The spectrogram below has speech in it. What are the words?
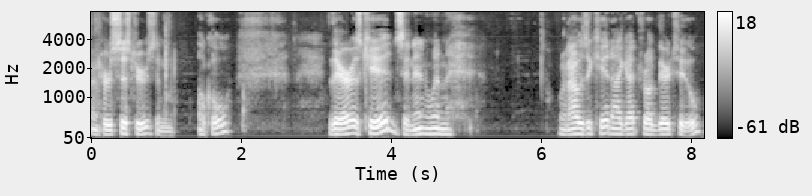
and her sisters and uncle there as kids. And then when when I was a kid I got drugged there too.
